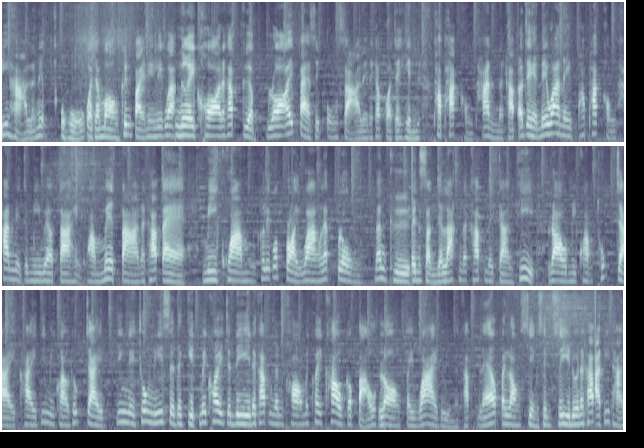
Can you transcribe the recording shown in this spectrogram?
วิหารแล้วเนี่ยโอ้โหกว่าจะมองขึ้นไปนี่เรียกว่าเงยคอนะครับเกือบ 180 องศาเลยนะครับกว่าจะเห็นพระพักของท่านนะครับเราจะเห็นได้ว่าในพระพักของท่านเนี่ยจะมีแววตาแห่งความเมตตานะครับแต่ มีความเขาเรียกว่าปล่อยวางและปลง นั่นคือเป็นสัญลักษณ์นะครับในการที่เรามีความทุกข์ใจใครที่มีความทุกข์ใจ ยิ่งในช่วงนี้เศรษฐกิจไม่ค่อยจะดีนะครับ เงินทองไม่ค่อยเข้ากระเป๋าลองไปไหว้ดูนะครับ แล้วไปลองเสี่ยงเซมซีดูนะครับอธิษฐาน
